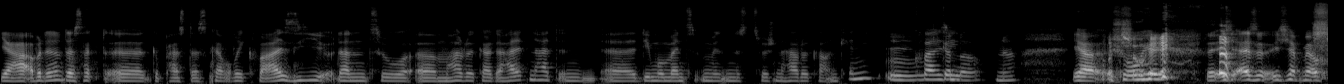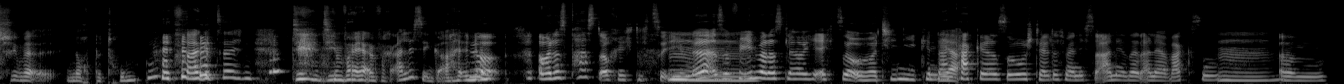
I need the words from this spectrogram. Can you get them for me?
ja, aber dann, das hat äh, gepasst, dass Kaori quasi dann zu ähm, Haruka gehalten hat, in äh, dem Moment zumindest zwischen Haruka und Kenny mm, quasi. Genau. Ne? Ja, Shohei. ich, also ich habe mir aufgeschrieben, äh, noch betrunken? Fragezeichen. dem, dem, war ja einfach alles egal. Ne? Ja, aber das passt auch richtig zu ihm. Mm. Ne? Also für ihn mm. war das, glaube ich, echt so, oh, Teenie, Kinderkacke, ja. so, stellt euch mal nicht so an, ihr seid alle erwachsen. Mm. Ähm,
